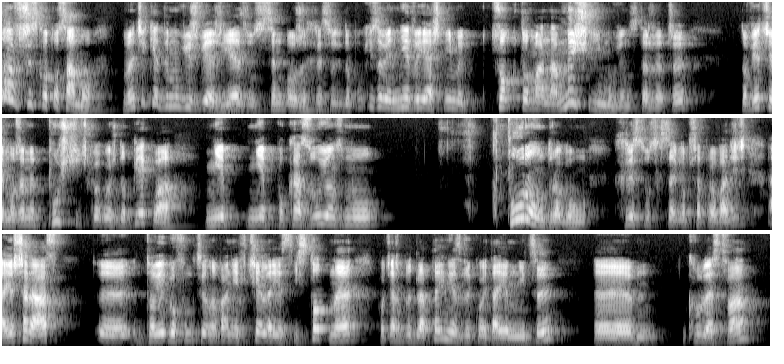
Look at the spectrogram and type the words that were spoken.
o, wszystko to samo. W momencie, kiedy mówisz, wiesz, Jezus, Syn Boży, Chrystus, dopóki sobie nie wyjaśnimy, co kto ma na myśli, mówiąc te rzeczy, to wiecie, możemy puścić kogoś do piekła, nie, nie pokazując mu, którą drogą Chrystus chce go przeprowadzić. A jeszcze raz, y, to jego funkcjonowanie w ciele jest istotne, chociażby dla tej niezwykłej tajemnicy królestwa,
